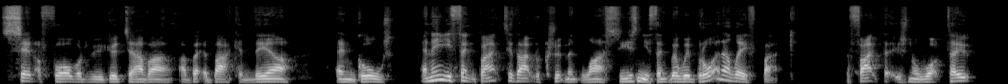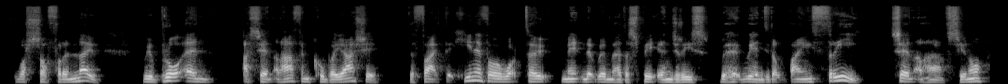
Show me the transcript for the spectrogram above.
Centre forward would be good to have a, a bit of back in there and goals. And then you think back to that recruitment last season, you think, well, we brought in a left back. The fact that he's not worked out, we're suffering now. We brought in a centre half in Kobayashi. The fact that he never worked out meant that when we had a spate injuries, we, we ended up buying three centre halves, you know.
